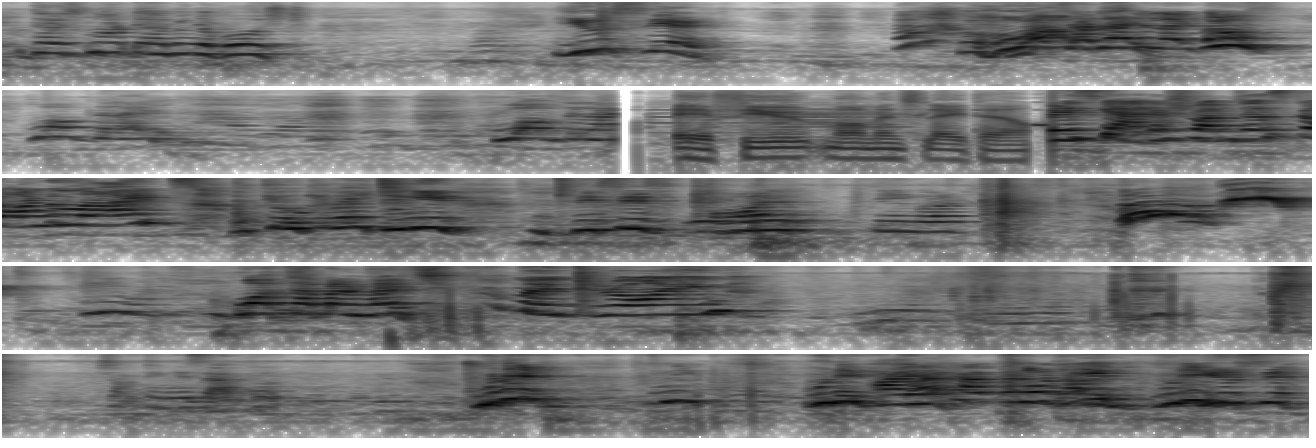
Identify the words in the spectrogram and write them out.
There's not having a ghost. You said Ah, who off the light? Off. Who off the light? Who off the light? A few moments later. Very scared, Ashwak. Just on the lights. Okay, okay, wait. Need this is all thing or Ah! what happened, Mitch? My drawing. Something is happening. Munib, Munib, Munib, what happened? What happened? Munib, you say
